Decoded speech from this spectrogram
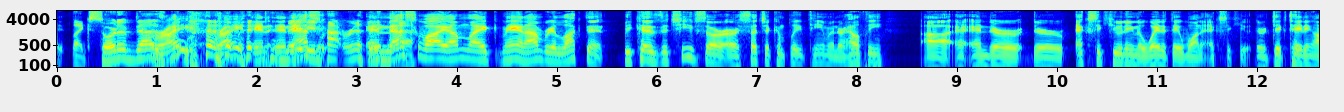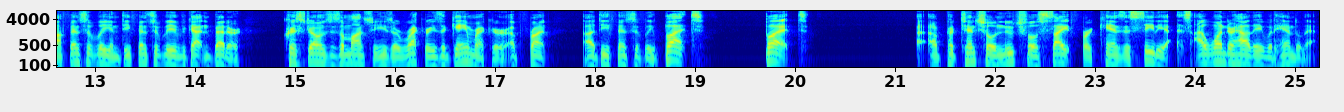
It, like sort of does, but- right? Right, and, and maybe that's not really. and that's why I'm like, man, I'm reluctant because the Chiefs are, are such a complete team and they're healthy. Uh, and they're they're executing the way that they want to execute. They're dictating offensively and defensively. They've gotten better. Chris Jones is a monster. He's a wrecker. He's a game wrecker up front uh, defensively. But but a potential neutral site for Kansas City. I wonder how they would handle that.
